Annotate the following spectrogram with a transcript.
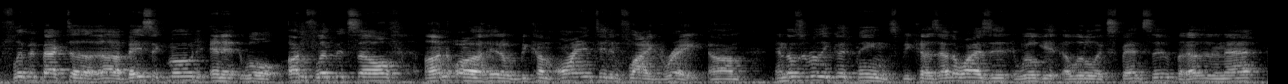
flip it back to uh, basic mode, and it will unflip itself, un uh, it'll become oriented and fly great. Um, and those are really good things because otherwise it will get a little expensive. But other than that,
